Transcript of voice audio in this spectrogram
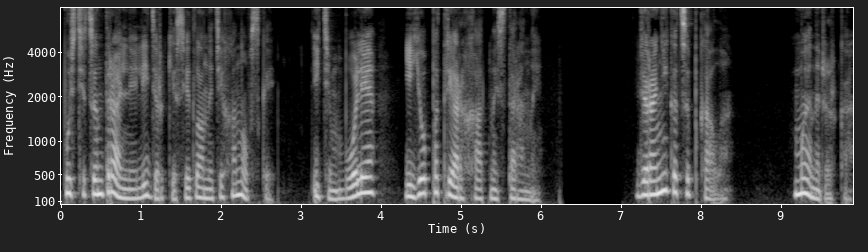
пусть и центральной лидерки Светланы Тихановской, и тем более ее патриархатной стороны. Вероника Цыпкала. Менеджерка.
